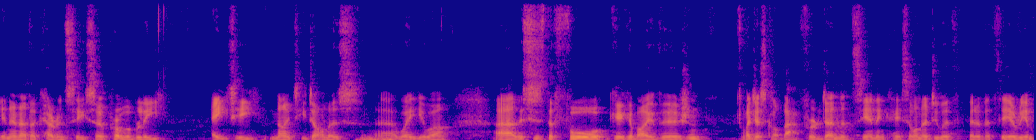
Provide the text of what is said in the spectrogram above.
in another currency so probably 80 90 dollars uh, where you are this is the 4 gigabyte version I just got that for redundancy and in case I want to do a bit of Ethereum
